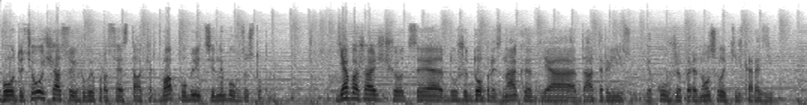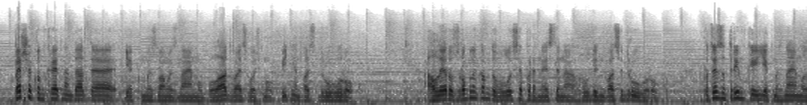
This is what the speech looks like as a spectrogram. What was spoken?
Бо до цього часу ігровий процес Stalker 2 публіці не був доступним. Я вважаю, що це дуже добрий знак для дати релізу, яку вже переносили кілька разів. Перша конкретна дата, як ми з вами знаємо, була 28 квітня 2022 року. Але розробникам довелося перенести на грудень 2022 року. Проте затримки, як ми знаємо,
